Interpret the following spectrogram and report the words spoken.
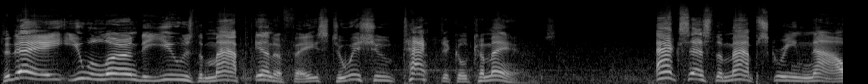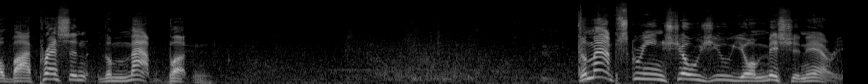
Today, you will learn to use the map interface to issue tactical commands. Access the map screen now by pressing the Map button. The map screen shows you your mission area,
